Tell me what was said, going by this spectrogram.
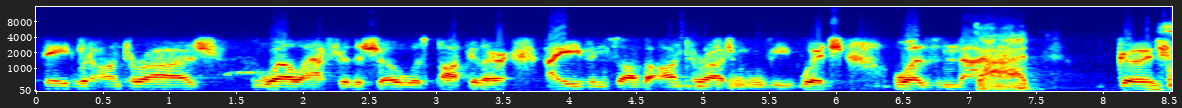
stayed with Entourage well after the show was popular. I even saw the Entourage movie, which was not God. good.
